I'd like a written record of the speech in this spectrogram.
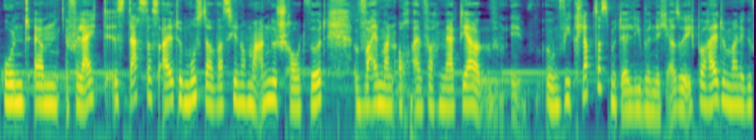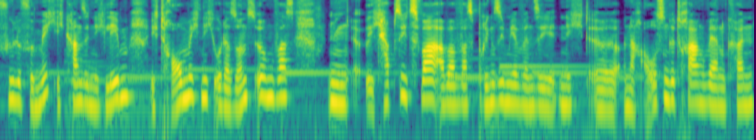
Und ähm, vielleicht ist das das alte Muster, was hier nochmal angeschaut wird, weil man auch einfach merkt, ja, irgendwie klappt das mit der Liebe nicht. Also ich behalte meine Gefühle für mich, ich kann sie nicht leben, ich traue mich nicht oder sonst irgendwas. Hm, ich habe sie zwar, aber was bringen sie mir, wenn sie nicht äh, nach außen getragen werden können?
